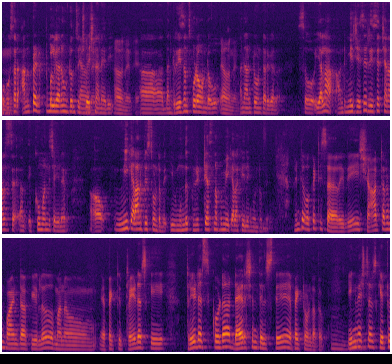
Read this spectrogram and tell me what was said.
ఒక్కొక్కసారి అన్ప్రెడిక్టబుల్ గానే ఉంటుంది సిచ్యువేషన్ అనేది. దానికి రీజన్స్ కూడా ఉండవు అని అంటూ ఉంటారు కదా. సో ఎలా? అంటే మీరు చేసే రీసెర్చ్ ఛానల్స్ ఎక్కువ మంది చేయలేరు. మీకు ఎలా అనిపిస్తుంటుంది? ఇవి ముందు ప్రిడిక్ట్ చేస్తున్నప్పుడు మీకు ఎలా ఫీలింగ్ ఉంటుంది? అంటే ఒకటి సార్ ఇది షార్ట్ టర్మ్ పాయింట్ ఆఫ్ వ్యూలో మనం ఎఫెక్ట్ ట్రేడర్స్కి ట్రేడర్స్ కూడా డైరెక్షన్ తెలిస్తే ఎఫెక్ట్ ఉండదు. ఇన్వెస్టర్స్కి ఎటు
